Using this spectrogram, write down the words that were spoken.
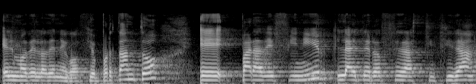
el modelo de negocio. Por tanto, eh, para definir la heterocedasticidad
